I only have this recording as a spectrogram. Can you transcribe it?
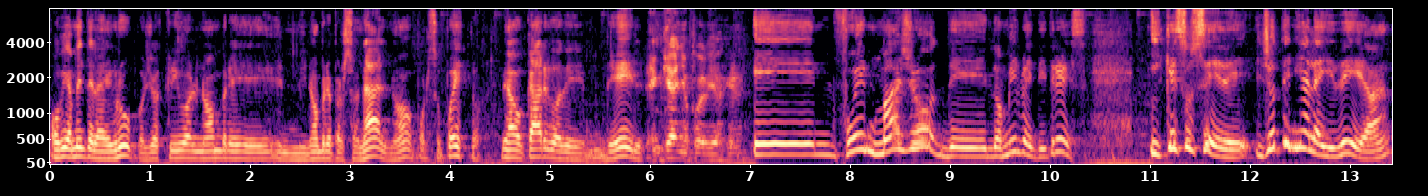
Obviamente la del grupo, yo escribo el nombre en mi nombre personal, ¿no? Por supuesto, me hago cargo de, él. ¿En qué año fue el viaje? fue en mayo del 2023. ¿Y qué sucede? Yo tenía la idea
